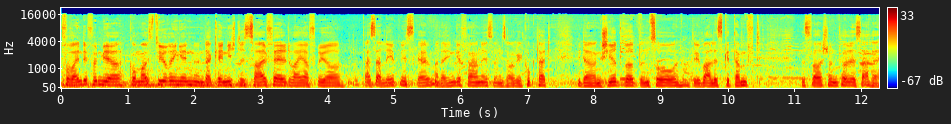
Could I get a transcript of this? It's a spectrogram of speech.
Verwandte von mir kommen aus Thüringen und da kenne ich das Saalfeld, war ja früher das Erlebnis, gell, wenn man da hingefahren ist und so geguckt hat, wie da arrangiert wird und so, und über alles gedampft. Das war schon eine tolle Sache.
